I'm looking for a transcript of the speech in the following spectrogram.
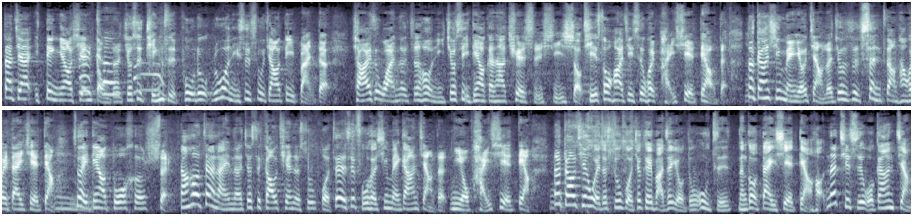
大家一定要先懂得就是停止铺路。如果你是塑胶地板的。小孩子玩了之后，你就是一定要跟他确实洗手。其实塑化剂是会排泄掉的。那刚刚新梅有讲的，就是肾脏它会代谢掉，所以一定要多喝水。然后再来呢，就是高纤的蔬果，这也是符合新梅刚刚讲的，你有排泄掉。那高纤维的蔬果就可以把这有毒物质能够代谢掉。哈，那其实我刚刚讲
